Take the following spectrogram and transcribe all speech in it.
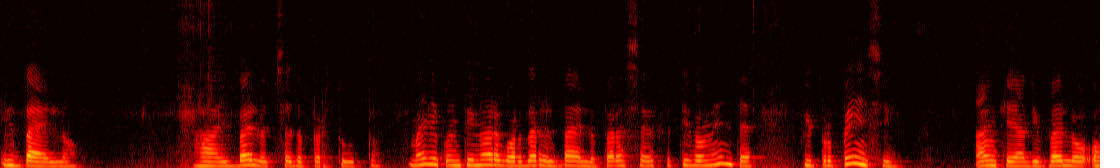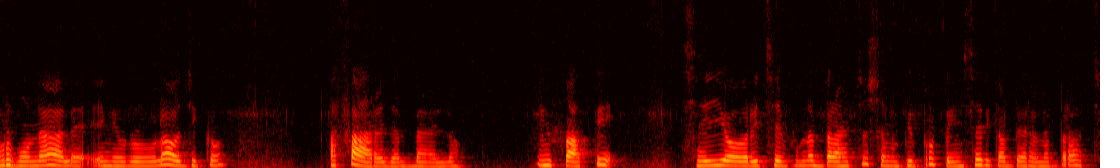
Il bello. Ah, il bello c'è dappertutto. Meglio continuare a guardare il bello per essere effettivamente più propensi anche a livello ormonale e neurologico, a fare del bello. Infatti, se io ricevo un abbraccio sono più propensa a ricambiare l'abbraccio.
